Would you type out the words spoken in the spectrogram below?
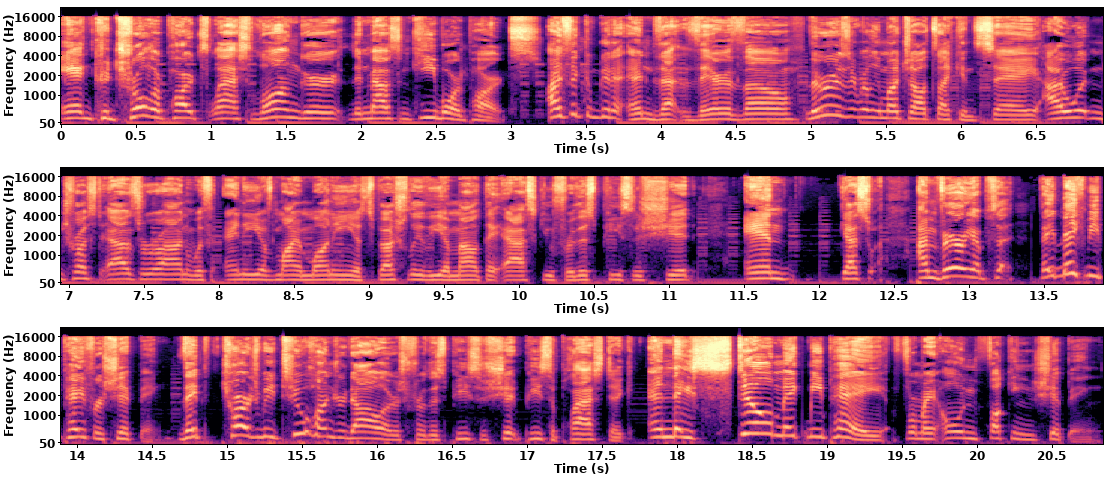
and controller parts last longer than mouse and keyboard parts. I think I'm gonna end that there though. There isn't really much else I can say. I wouldn't trust Azeron with any of my money, especially the amount they ask you for this piece of shit. And Guess what? I'm very upset. They make me pay for shipping. They charge me $200 for this piece of shit piece of plastic, and they still make me pay for my own fucking shipping.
